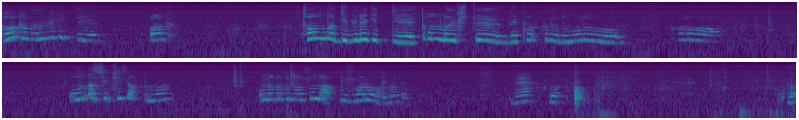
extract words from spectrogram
Kanka böyle gitti. Bak. Tam da dibine gitti. Tam da üstü. Rekor kuruyordum oğlum. Ha. Onu da 8 yaptım lan. Ona 9 olsun da uzman olalım hadi. Ve bu. Bu.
